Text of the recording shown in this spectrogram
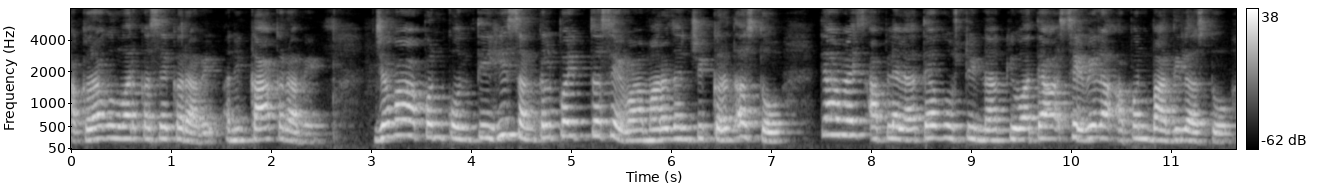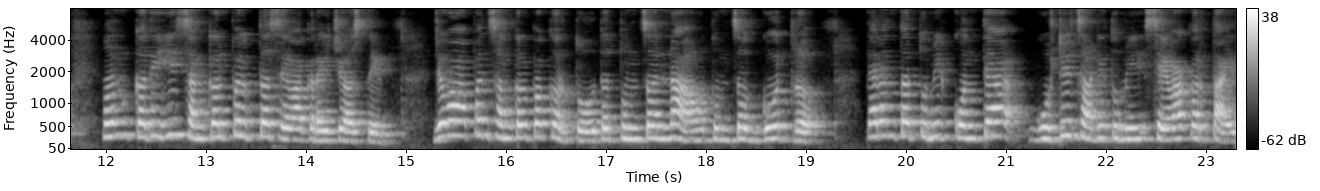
अकरा गुरुवार कसे करावे आणि का करावे? जेव्हा आपण कोणतीही संकल्पयुक्त सेवा महाराजांची करत असतो त्यावेळेस आपल्याला त्या गोष्टींना किंवा त्या सेवेला आपण बांधील असतो. म्हणून कधीही संकल्पयुक्त सेवा करायची असते. जेव्हा आपण संकल्प करतो तर तुमचं नाव तुमचं गोत्र त्यानंतर तुम्ही कोणत्या गोष्टींसाठी तुम्ही सेवा करताय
